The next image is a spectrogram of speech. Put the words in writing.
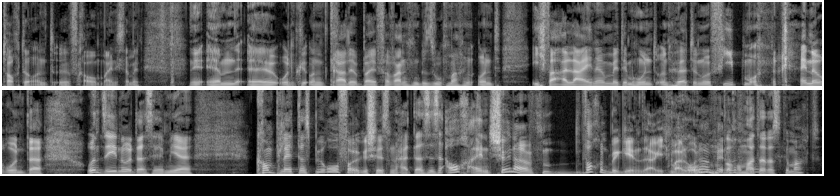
Tochter und äh, Frau meine ich damit, nee, ähm, äh, und, und gerade bei Verwandten Besuch machen und ich war alleine mit dem Hund und hörte nur Fiepen und renne runter und sehe nur, dass er mir komplett das Büro vollgeschissen hat. Das ist auch ein schöner Wochenbeginn, sage ich mal, Warum? oder? Warum hat er das gemacht?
